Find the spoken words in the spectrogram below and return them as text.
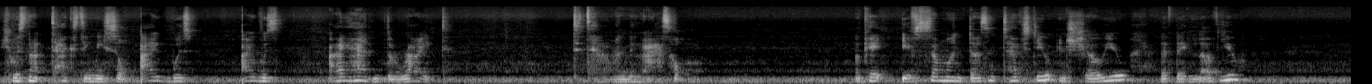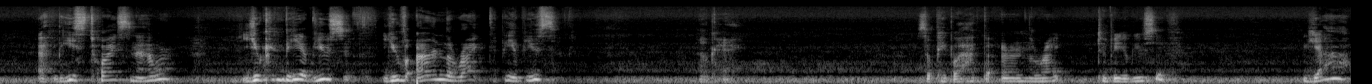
He was not texting me, so I was, I was, I had the right to tell him a new asshole. Okay, if someone doesn't text you and show you that they love you at least twice an hour, you can be abusive. You've earned the right to be abusive. Okay. So people have to earn the right to be abusive? Yeah.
